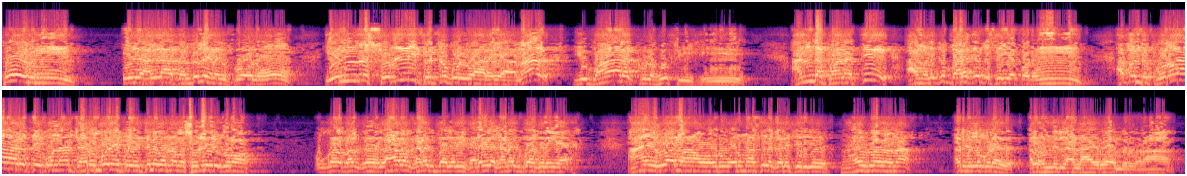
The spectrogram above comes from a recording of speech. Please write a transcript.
போகும் இது அல்லாஹ் தந்தது எனக்கு போதும் என்று சொல்லி பெற்றுக் கொள்வாரேயானால் யுபாரக்குலகு ஃபீஹி. அந்த பணத்தில் அவனுக்கு பறக்கத்து செய்யப்படும். அப்ப இந்த பொருளாதாரத்தை கொண்டாந்து தரும்போது இப்ப எத்தனை பேர் நம்ம சொல்லி இருக்கிறோம் லாபம் கணக்கு பாக்குறீங்க கடையில கணக்கு பாக்குறீங்க ஆயிரம் ரூபாய் மா- ஒரு ஒரு மாசத்துல கிடைச்சிருக்கு. ஆயிரம் ரூபாய் வேணாம். அப்படி சொல்லக்கூடாது. அலமதுல்லா அல்ல ஆயிரம் ரூபாய் வந்திருக்கிறான்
